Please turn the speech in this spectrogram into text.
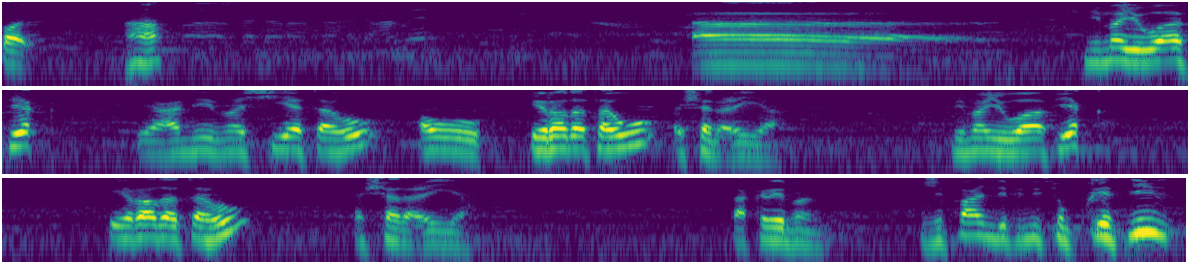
طيب ها بما يوافق يعني مشيته أو إرادته الشرعية بما يوافق إرادته الشرعية تقريبا j'ai pas une définition précise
